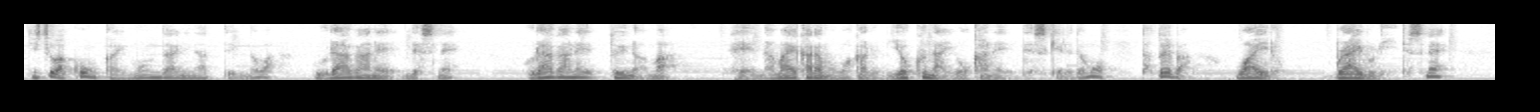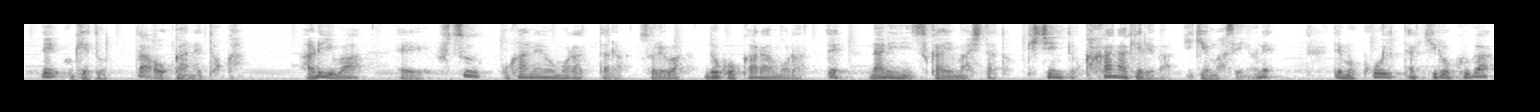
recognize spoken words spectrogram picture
実は今回問題になっているのは裏金ですね。裏金というのは、まあ、えー、名前からもわかる良くないお金ですけれども、例えば、賄賂、ブライブリーですね。で、受け取ったお金とか、あるいは、えー、普通お金をもらったら、それはどこからもらって何に使いましたときちんと書かなければいけませんよね。でもこういった記録が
